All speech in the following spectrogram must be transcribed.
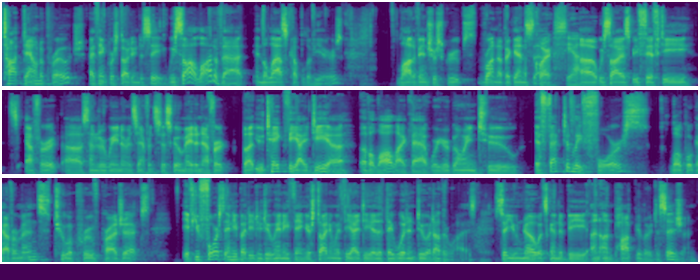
top down approach, I think we're starting to see. We saw a lot of that in the last couple of years. A lot of interest groups run up against of that. Of course, yeah. Uh, we saw SB 50 effort. Uh, Senator Wiener in San Francisco made an effort. But you take the idea of a law like that where you're going to effectively force local governments to approve projects. If you force anybody to do anything, you're starting with the idea that they wouldn't do it otherwise. So you know it's going to be an unpopular decision.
